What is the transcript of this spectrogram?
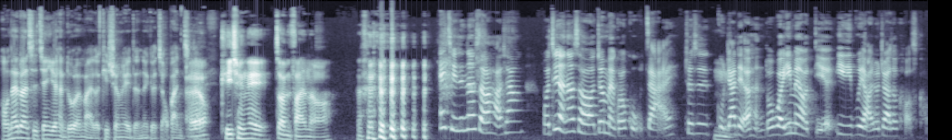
哦，那段时间也很多人买了 KitchenAid 的那个搅拌机。哎呦，KitchenAid 赚翻了哦！哎、欸，其实那时候好像，我记得那时候就美国股灾，就是股价跌了很多，嗯、唯一没有跌、屹立不摇就叫做 Costco。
